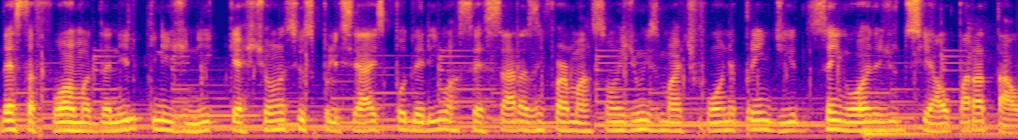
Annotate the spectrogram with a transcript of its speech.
Desta forma, Danilo Kinijnik questiona se os policiais poderiam acessar as informações de um smartphone apreendido sem ordem judicial para tal.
